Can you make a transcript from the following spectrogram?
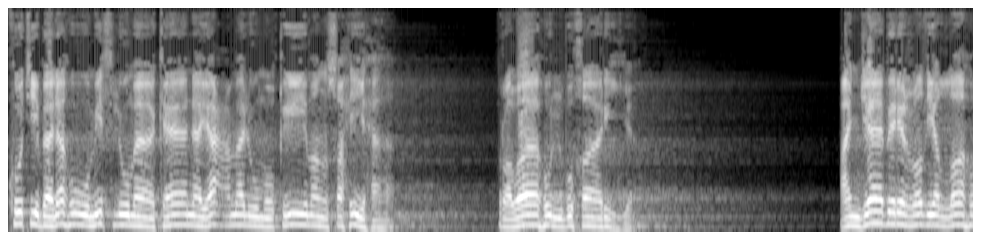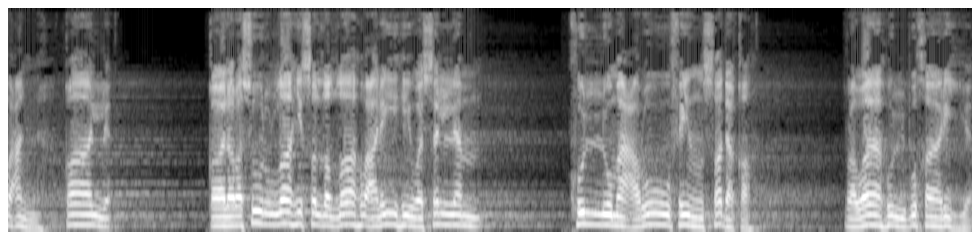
كتب له مثل ما كان يعمل مقيما صحيحا. رواه البخاري. عن جابر رضي الله عنه قال قال رسول الله صلى الله عليه وسلم كل معروف صدقة. رواه البخاري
